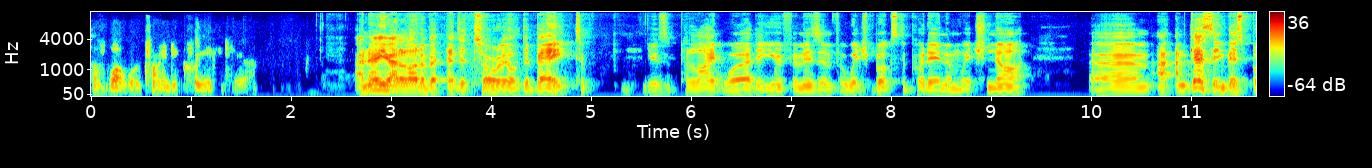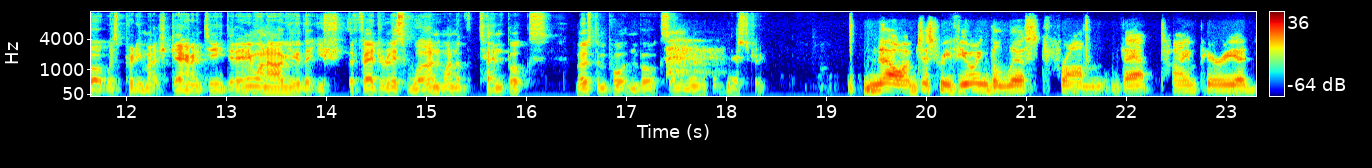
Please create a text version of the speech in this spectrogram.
of what we're trying to create here. I know you had a lot of editorial debate, to use a polite word, a euphemism for which books to put in and which not. Um, I, am guessing this book was pretty much guaranteed. Did anyone argue that sh- the Federalists weren't one of the 10 books, most important books in American history? No, I'm just reviewing the list from that time period.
